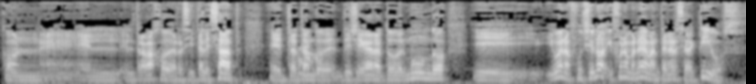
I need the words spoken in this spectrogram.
con eh, el, trabajo de recitales app, tratando de, llegar a todo el mundo. Y, y, bueno, funcionó y fue una manera de mantenerse activos.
